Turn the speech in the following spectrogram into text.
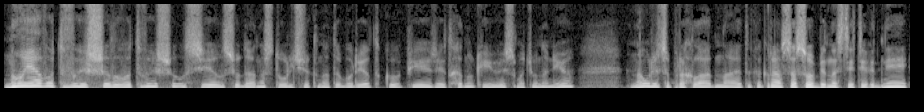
Ну, я вот вышел, вот вышел, сел сюда на стульчик, на табуретку перед Ханукией, смотрю на нее. На улице прохладно. Это как раз особенность этих дней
